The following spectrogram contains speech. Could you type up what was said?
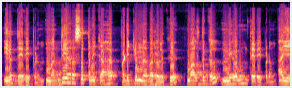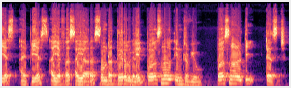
இது தேவைப்படும். மத்திய அரசு பணிக்காக படிக்கும் நபர்களுக்கு வாழ்த்துக்கள் மிகவும் தேவைப்படும். ஐஏஎஸ் ஐபிஎஸ் ஐஎஃப்எஸ் ஐஆர்எஸ் போன்ற தேர்வுகளில் பர்சனல் இன்டர்வியூ பர்சனாலிட்டி டெஸ்ட்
